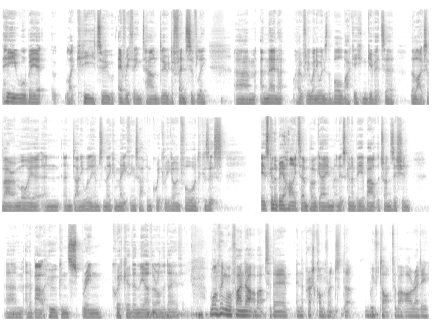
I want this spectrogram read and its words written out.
he will be like key to everything Town do defensively, um, and then hopefully when he wins the ball back, he can give it to the likes of Aaron Mooy and and Danny Williams, and they can make things happen quickly going forward because it's it's going to be a high tempo game, and it's going to be about the transition um, and about who can spring quicker than the other on the day. I think one thing we'll find out about today in the press conference that we've talked about already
